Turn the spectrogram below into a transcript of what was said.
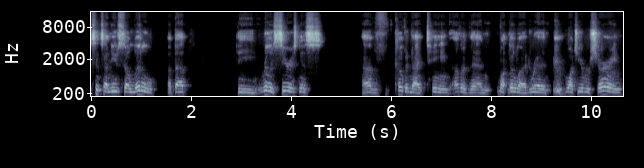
since I knew so little about the really seriousness of COVID 19, other than what little I'd read and what you were sharing,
